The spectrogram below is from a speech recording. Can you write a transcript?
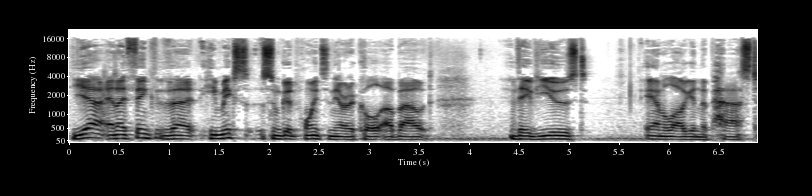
Yeah, and I think that he makes some good points in the article about they've used analog in the past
